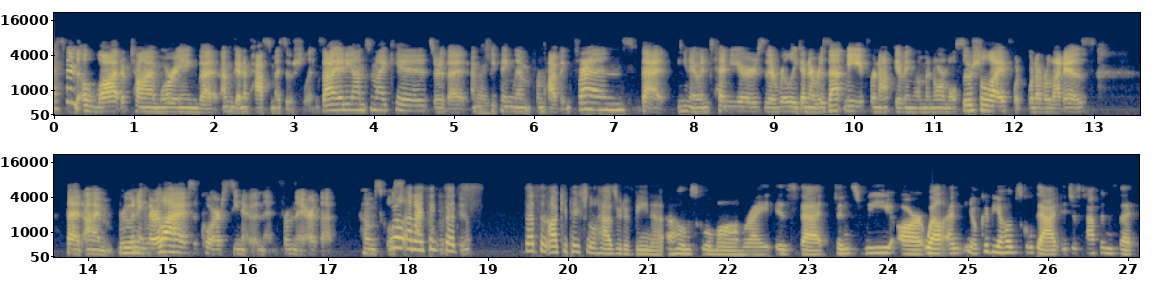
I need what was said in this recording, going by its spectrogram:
I spend a lot of time worrying that I'm going to pass my social anxiety onto my kids or that I'm right. keeping them from having friends, that, you know, in 10 years they're really going to resent me for not giving them a normal social life, whatever that is, that I'm ruining their lives, of course, you know, and then from there, the homeschool. Well, and I think that's that's an occupational hazard of being a, a, homeschool mom, right? Is that since we are well, and you know, could be a homeschool dad. It just happens that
